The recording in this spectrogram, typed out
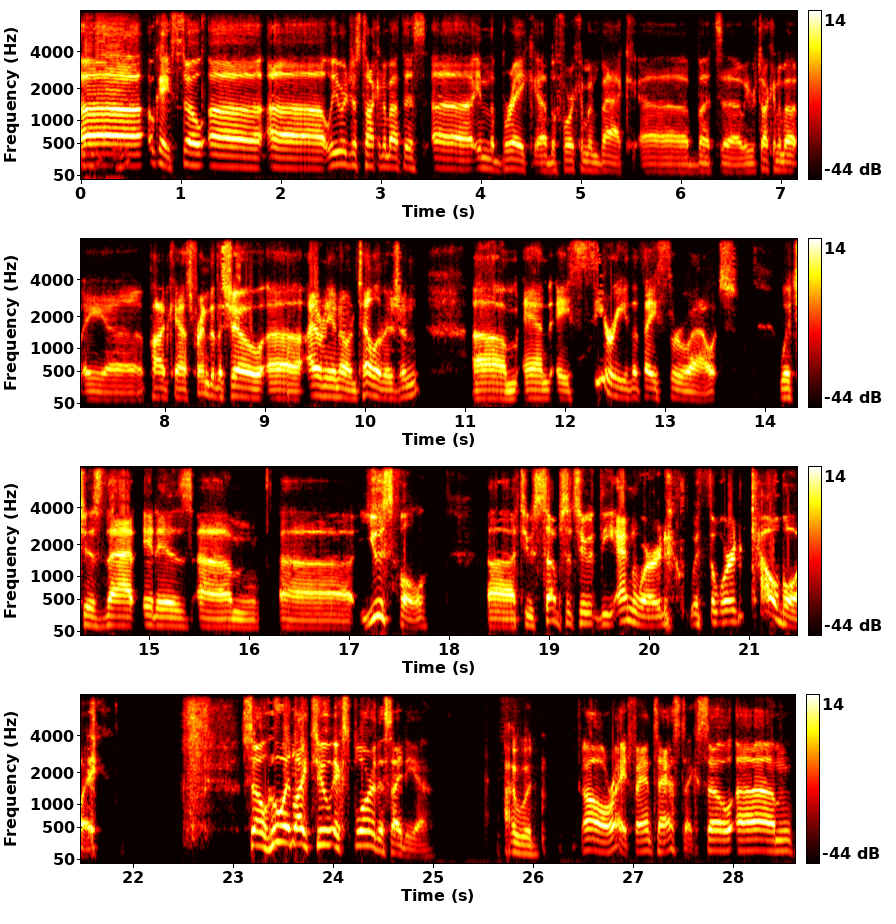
Uh, okay, so uh, uh, we were just talking about this uh, in the break uh, before coming back, uh, but uh, we were talking about a uh, podcast friend of the show. Uh, I don't even know on television, um, and a theory that they threw out, which is that it is um, uh, useful uh, to substitute the N word with the word cowboy. So, who would like to explore this idea? I would. All right, fantastic. So, um,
